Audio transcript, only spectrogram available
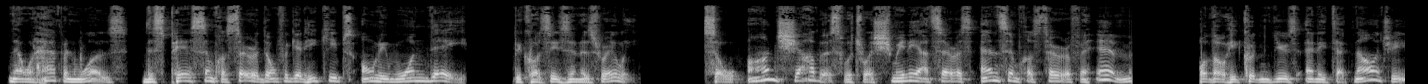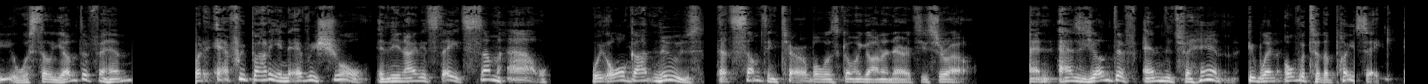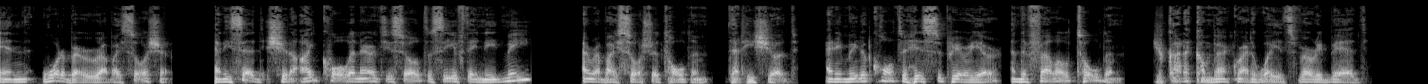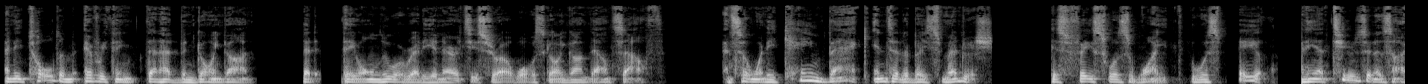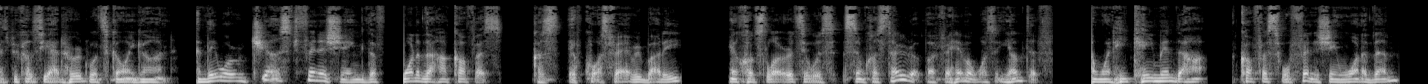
Now what happened was this past Simchas Torah, don't forget, he keeps only one day because he's an Israeli. So on Shabbos, which was Shmini Atzeres and Simchas Torah for him, although he couldn't use any technology, it was still Yom Tov for him. But everybody in every shul in the United States, somehow, we all got news that something terrible was going on in Eretz Yisrael. And as Yontif ended for him, he went over to the Pesach in Waterbury, Rabbi Sosha, and he said, should I call in Eretz Yisrael to see if they need me? And Rabbi Sosha told him that he should. And he made a call to his superior, and the fellow told him, you've got to come back right away. It's very bad. And he told him everything that had been going on, that they all knew already in Eretz Yisrael what was going on down south. And so when he came back into the beis medrash, his face was white. It was pale. And he had tears in his eyes because he had heard what's going on. And they were just finishing the one of the hakafas, because of course for everybody in Chutz it was Simchas Torah, but for him it wasn't Yontif. And when he came in, the hakafas were finishing one of them,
